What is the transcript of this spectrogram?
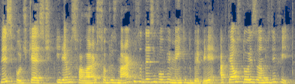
Nesse podcast, iremos falar sobre os marcos do desenvolvimento do bebê até os dois anos de vida.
